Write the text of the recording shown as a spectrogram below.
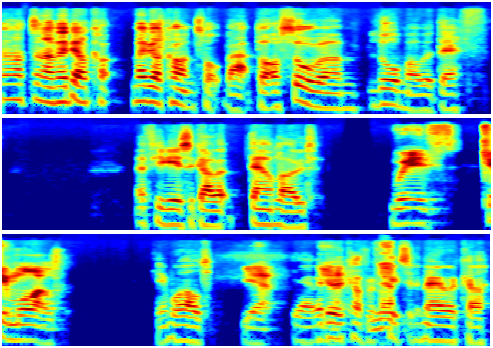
I don't know, maybe I can't, maybe I can't top that, but I saw um, Lawnmower Death a few years ago at Download. With Kim Wilde. Kim Wilde. Yeah. Yeah, they do a cover of Kids in America.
